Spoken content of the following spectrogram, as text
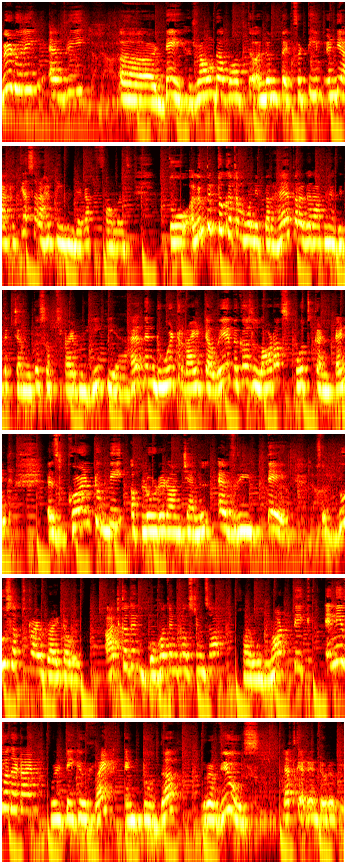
we are doing every day round up of the Olympic for team India के कैसा रहा टीम इंडिया का परफॉर्मेंस तो ओलंपिक तो खत्म होने पर है, पर अगर आपने अभी तक चैनल को सब्सक्राइब नहीं किया है then do it right away because lot of sports content is going to be uploaded on channel every day so do subscribe right away आज का दिन बहुत इंटरेस्टिंग था so I would not take any further time will take you right into the reviews let's get into review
